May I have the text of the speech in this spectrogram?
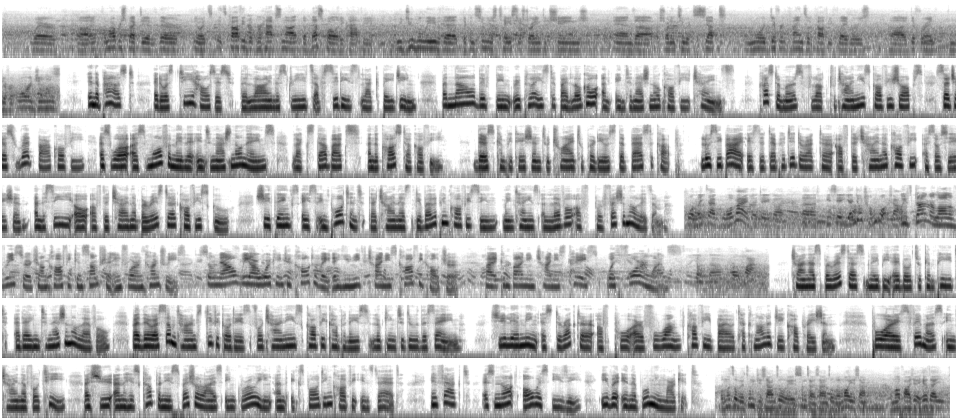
where, uh, from our perspective, they're, you know, it's, it's coffee, but perhaps not the best quality coffee. We do believe that the consumer's tastes are starting to change and uh, are starting to accept more different kinds of coffee flavors, uh, different from different origins. In the past, it was tea houses that lined the streets of cities like Beijing, but now they've been replaced by local and international coffee chains. Customers flock to Chinese coffee shops such as Red Bar Coffee, as well as more familiar international names like Starbucks and Costa Coffee. There's competition to try to produce the best cup. Lucy Bai is the deputy director of the China Coffee Association and the CEO of the China Barista Coffee School. She thinks it's important that China's developing coffee scene maintains a level of professionalism. We've done a lot of research on coffee consumption in foreign countries, so now we are working to cultivate a unique Chinese coffee culture by combining Chinese tastes with foreign ones. China's baristas may be able to compete at an international level, but there are sometimes difficulties for Chinese coffee companies looking to do the same. Xu Lianming is director of Pu'er Fuwang Coffee Biotechnology Corporation. Pu'er is famous in China for tea, but Xu and his company specialize in growing and exporting coffee instead. In fact, it's not always easy, even in a booming market.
